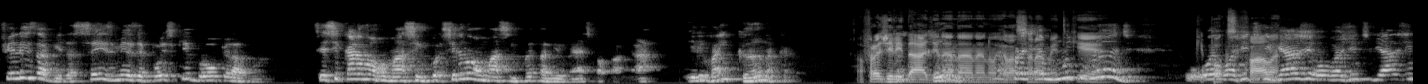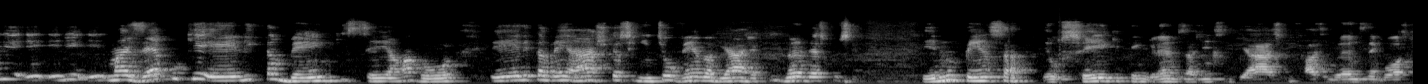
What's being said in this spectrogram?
Feliz da vida, seis meses depois quebrou o operador. Se esse cara não arrumar, se ele não arrumar 50 mil reais para pagar, ele vai em cana, cara. A fragilidade, né, na, no relacionamento é muito que, grande. Que o, pouco o agente fala. de viagem, o agente de viagem, ele, ele, ele- mas é porque ele também quis ser amador. Ele também acha que é o seguinte: eu vendo a viagem aqui, ganho 10%. Ele não pensa, eu sei que tem grandes agentes de viagem que fazem grandes negócios.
